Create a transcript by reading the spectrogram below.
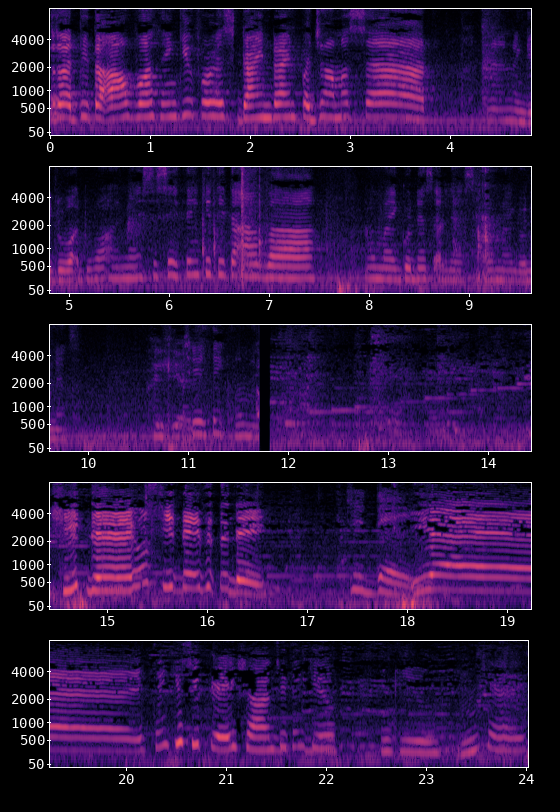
Tita Alva, thank you for his Dine Dine pajama set. Ano, nagidua-dua na. So say thank you, Tita Alva. Oh my goodness, Elias. Oh my goodness. Say thank oh my Cheat day! Whose cheat day is it today? Cheat day. Yay! Thank you, Sweet Creation. Say thank you. Thank you. Okay.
